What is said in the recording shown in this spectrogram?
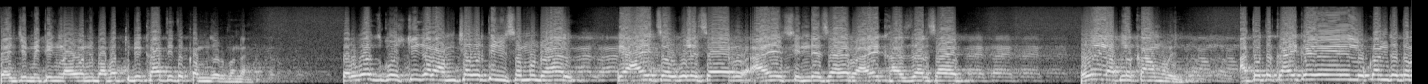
त्यांची मिटिंग लावू. आणि बाबा तुम्ही का तिथं कमजोर बनाय सर्वच गोष्टी जर आमच्यावरती विसंबून राहाल की आहे चौगुले साहेब आहे शिंदे साहेब आहे खासदार साहेब. होईल आपलं काम होईल. आता तर काही काही लोकांचं तर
